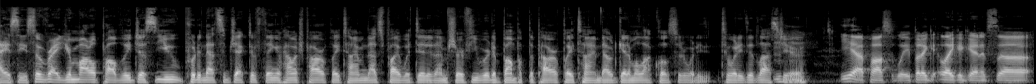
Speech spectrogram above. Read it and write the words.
I see. So right, your model probably just you put in that subjective thing of how much power play time, and that's probably what did it. I'm sure if you were to bump up the power play time, that would get him a lot closer to what he to what he did last year. Yeah, possibly. But like again, it's uh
